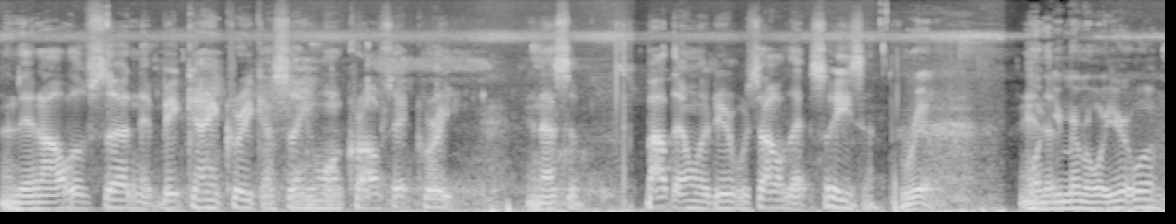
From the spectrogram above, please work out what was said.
And then all of a sudden at Big Cane Creek, I seen one cross that creek, and that's about the only deer we saw that season. Really? And What, the- you remember what year it was?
